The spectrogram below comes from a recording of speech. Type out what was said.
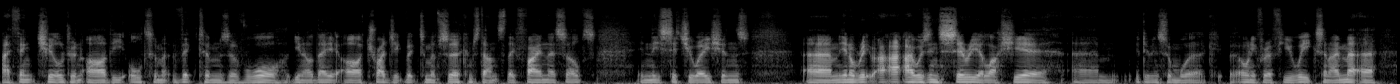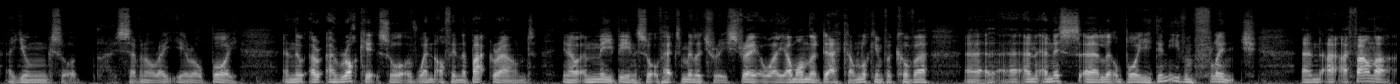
I think children are the ultimate victims of war. You know, they are tragic victim of circumstance. They find themselves in these situations. Um, you know, I, I, was in Syria last year um, doing some work, only for a few weeks, and I met a, a young sort of seven or eight year old boy, and the, a, a, rocket sort of went off in the background. You know, and me being sort of ex-military, straight away I'm on the deck, I'm looking for cover, uh, and and this uh, little boy he didn't even flinch. And I, found that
